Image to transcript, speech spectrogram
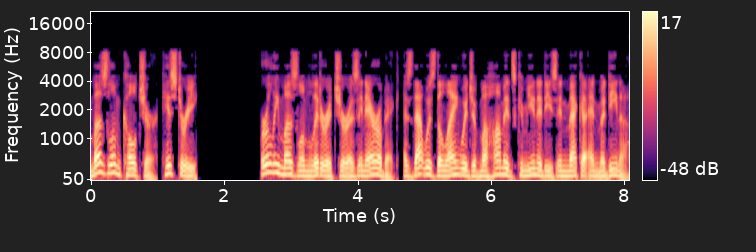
Muslim culture, history Early Muslim literature is in Arabic, as that was the language of Muhammad's communities in Mecca and Medina.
